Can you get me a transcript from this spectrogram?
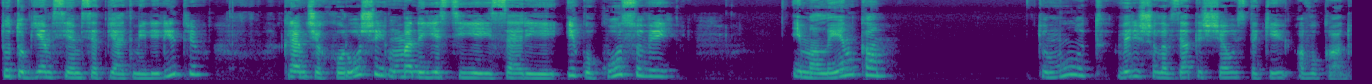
Тут об'єм 75 мл. Кремчик хороший. У мене є з цієї серії і кокосовий, і малинка. Тому от вирішила взяти ще ось такий авокадо.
